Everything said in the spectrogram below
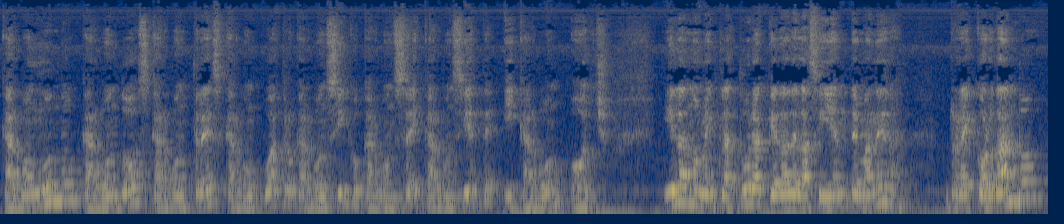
Carbón 1, carbón 2, carbón 3, carbón 4, carbón 5, carbón 6, carbón 7 y carbón 8. Y la nomenclatura queda de la siguiente manera, recordando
